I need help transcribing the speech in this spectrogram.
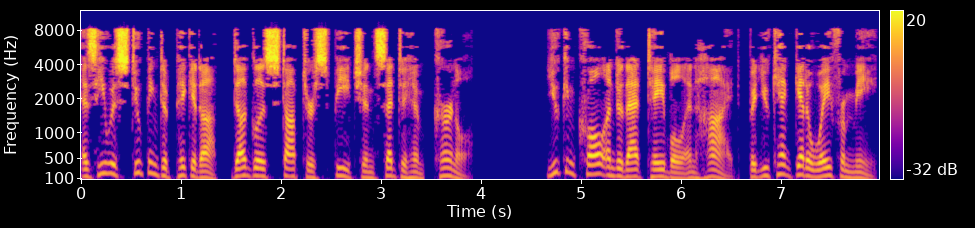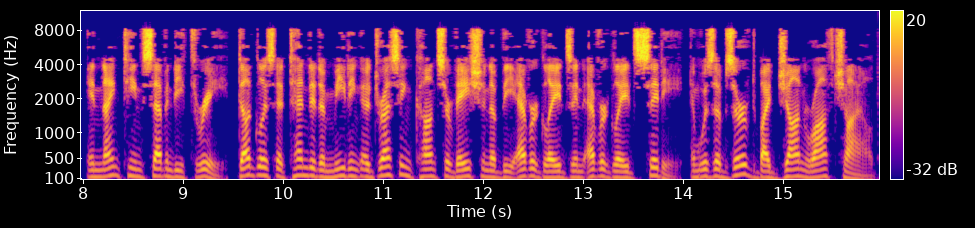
As he was stooping to pick it up, Douglas stopped her speech and said to him, Colonel, you can crawl under that table and hide, but you can't get away from me. In 1973, Douglas attended a meeting addressing conservation of the Everglades in Everglades City, and was observed by John Rothschild,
